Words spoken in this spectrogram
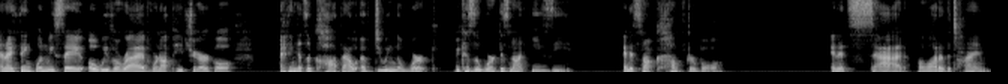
And I think when we say, oh, we've arrived, we're not patriarchal, I think it's a cop out of doing the work because the work is not easy and it's not comfortable and it's sad a lot of the time.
